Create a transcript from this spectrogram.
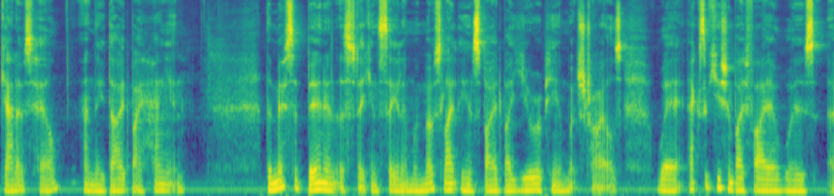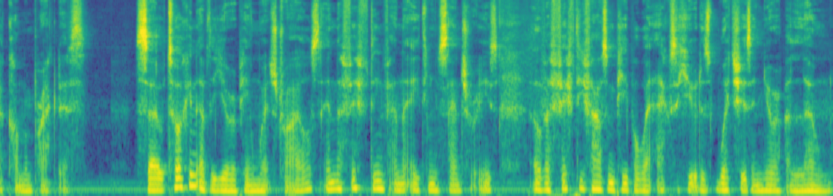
Gallows Hill and they died by hanging. The myths of burning at the stake in Salem were most likely inspired by European witch trials, where execution by fire was a common practice. So, talking of the European witch trials, in the 15th and the 18th centuries, over 50,000 people were executed as witches in Europe alone.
